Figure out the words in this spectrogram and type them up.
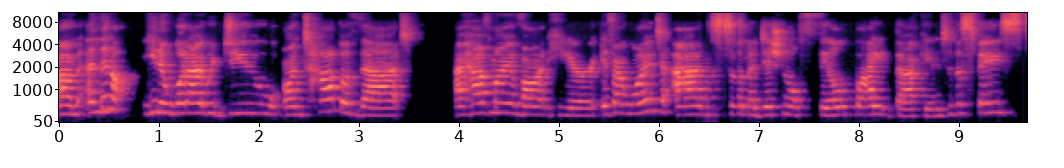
Um, and then, you know, what I would do on top of that, I have my Avant here. If I wanted to add some additional fill light back into the space,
